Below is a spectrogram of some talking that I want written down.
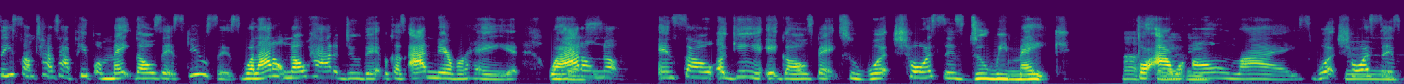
see sometimes how people make those excuses. Well, I don't know how to do that because I never had. Well, yes. I don't know. And so again, it goes back to what choices do we make Absolutely. for our own lives? What choices mm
